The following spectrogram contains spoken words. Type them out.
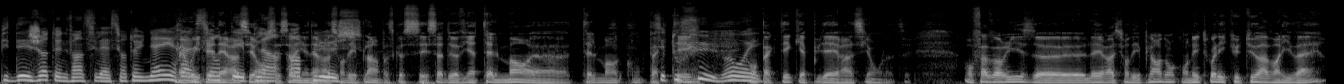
puis déjà, tu as une ventilation, tu as une aération, ben oui, une aération C'est ça, une aération des plants, parce que ça devient tellement, euh, tellement compacté, touffu, compacté qu'il n'y a plus d'aération. On favorise euh, l'aération des plants, donc on nettoie les cultures avant l'hiver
